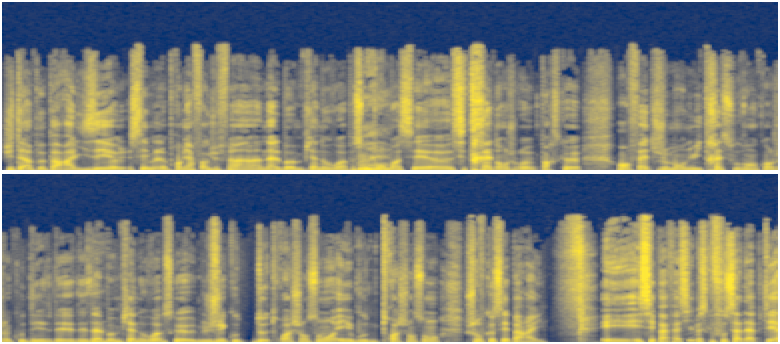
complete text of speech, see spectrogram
j'étais un peu paralysé. Euh, C'est la première fois que je fais un, album piano-voix parce que Ouais. pour moi c'est euh, très dangereux parce que en fait je m'ennuie très souvent quand j'écoute des, des- des albums piano-voix parce que j'écoute deux trois chansons et au bout de trois chansons je trouve que c'est pareil. Et, et c'est pas facile parce qu'il faut s'adapter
